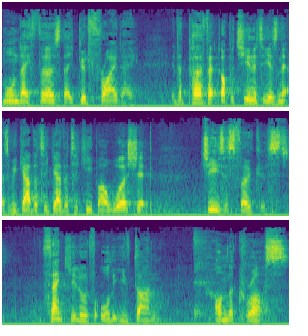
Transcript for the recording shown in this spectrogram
Maundy Thursday, Good Friday. The perfect opportunity, isn't it, as we gather together to keep our worship Jesus focused. Thank you, Lord, for all that you've done on the cross.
